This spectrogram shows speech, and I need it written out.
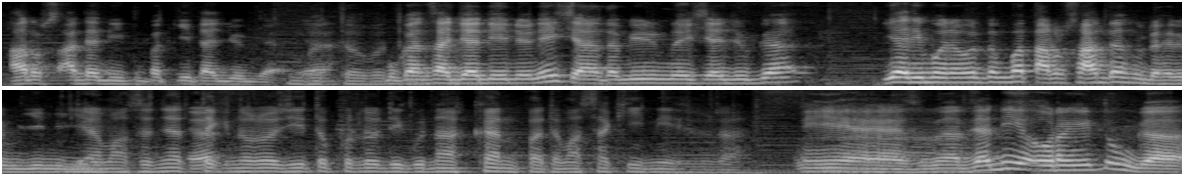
harus ada di tempat kita juga ya. Betul, betul. Bukan saja di Indonesia tapi di Malaysia juga ya di mana-mana tempat harus ada sudah begini. Ya, maksudnya Ya. teknologi itu perlu digunakan pada masa kini sudah. Iya sebenarnya. Jadi orang itu nggak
